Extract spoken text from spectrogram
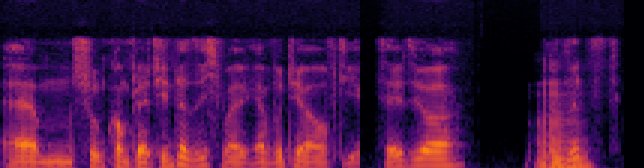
ähm, schon komplett hinter sich, weil er wird ja auf die Excelsior mhm. versetzt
